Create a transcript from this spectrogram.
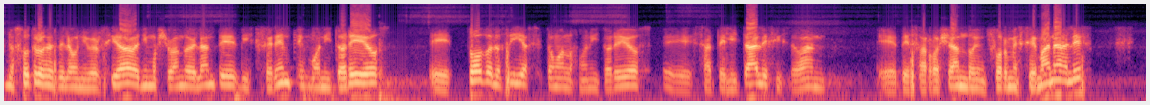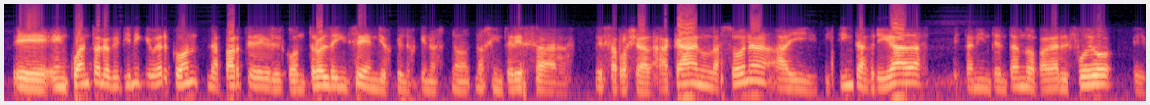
Nosotros desde la universidad venimos llevando adelante diferentes monitoreos. Eh, todos los días se toman los monitoreos eh, satelitales y se van desarrollando informes semanales eh, en cuanto a lo que tiene que ver con la parte del control de incendios, que es lo que nos, nos interesa desarrollar. Acá en la zona hay distintas brigadas que están intentando apagar el fuego. Eh,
